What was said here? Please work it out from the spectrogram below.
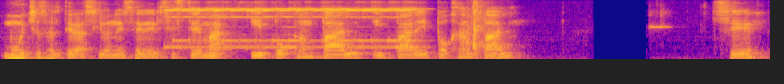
muchas alteraciones en el sistema hipocampal y parahipocampal, ¿sí?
